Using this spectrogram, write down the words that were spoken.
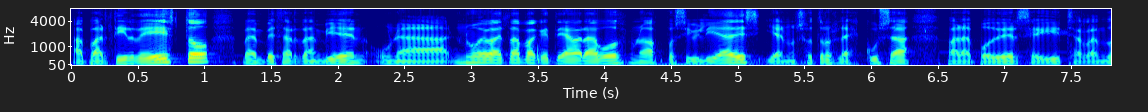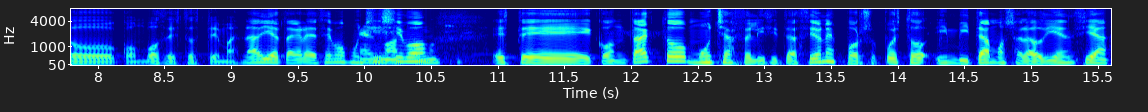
a partir de esto va a empezar también una nueva etapa que te abra a vos nuevas posibilidades y a nosotros la excusa para poder seguir charlando con vos de estos temas. Nadia, te agradecemos quieras. muchísimo Hermoso, muchísimo. este contacto, muchas felicitaciones, por supuesto invitamos a la audiencia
